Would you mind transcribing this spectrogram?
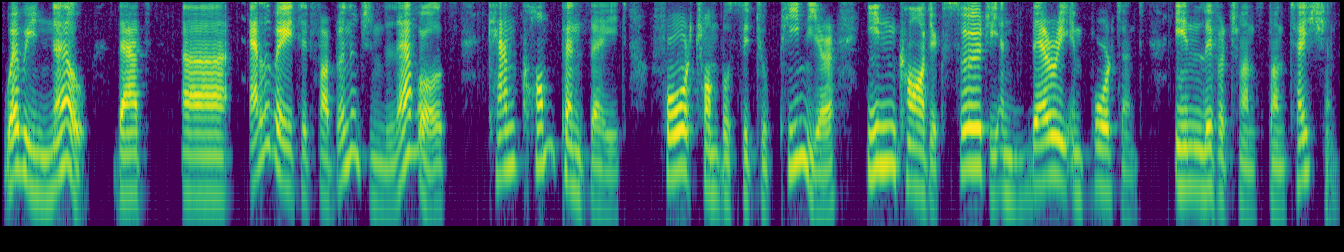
where we know that uh, elevated fibrinogen levels can compensate for thrombocytopenia in cardiac surgery and very important in liver transplantation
